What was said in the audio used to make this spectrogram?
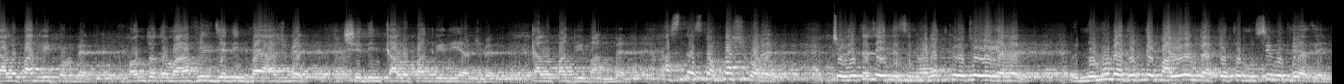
কালো পাগড়ি পরবেন। অন্তত মাহফিল যেদিন হয় আসবেন, সেদিন কালো পাগড়ি নিয়ে আসবেন, কালো পাগড়ি বাঁধবেন। আস্তে আস্তে অভ্যাস করেন। চলে তো যাইতেছেন, হঠাৎ করে চলে গেলেন। নমুনা ধরতে পারলেন না, তো তো মুসিবত হয়ে যাইব।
